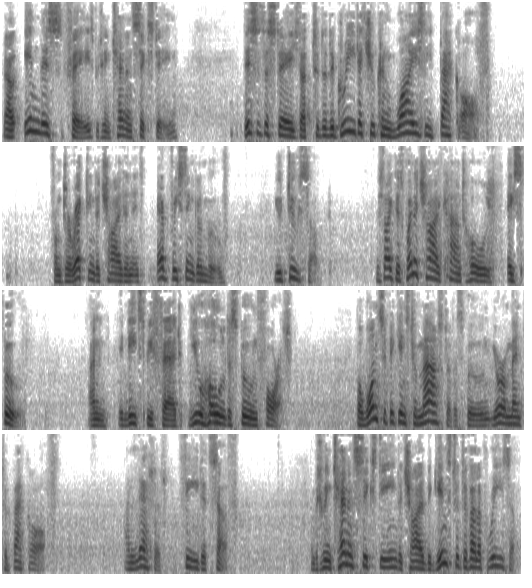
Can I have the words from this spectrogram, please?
Now, in this phase, between 10 and 16, this is the stage that to the degree that you can wisely back off from directing the child in every single move, you do so. It's like this. When a child can't hold a spoon and it needs to be fed, you hold the spoon for it. But once it begins to master the spoon, you're meant to back off and let it feed itself. And between 10 and 16, the child begins to develop reason.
